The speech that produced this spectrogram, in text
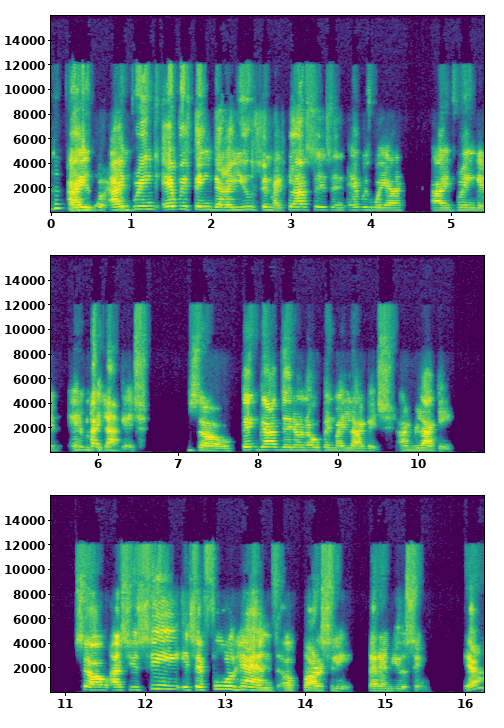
I, that I bring everything that I use in my classes and everywhere, I bring it in my luggage. So thank God they don't open my luggage. I'm lucky. So as you see, it's a full hand of parsley that I'm using. Yeah.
